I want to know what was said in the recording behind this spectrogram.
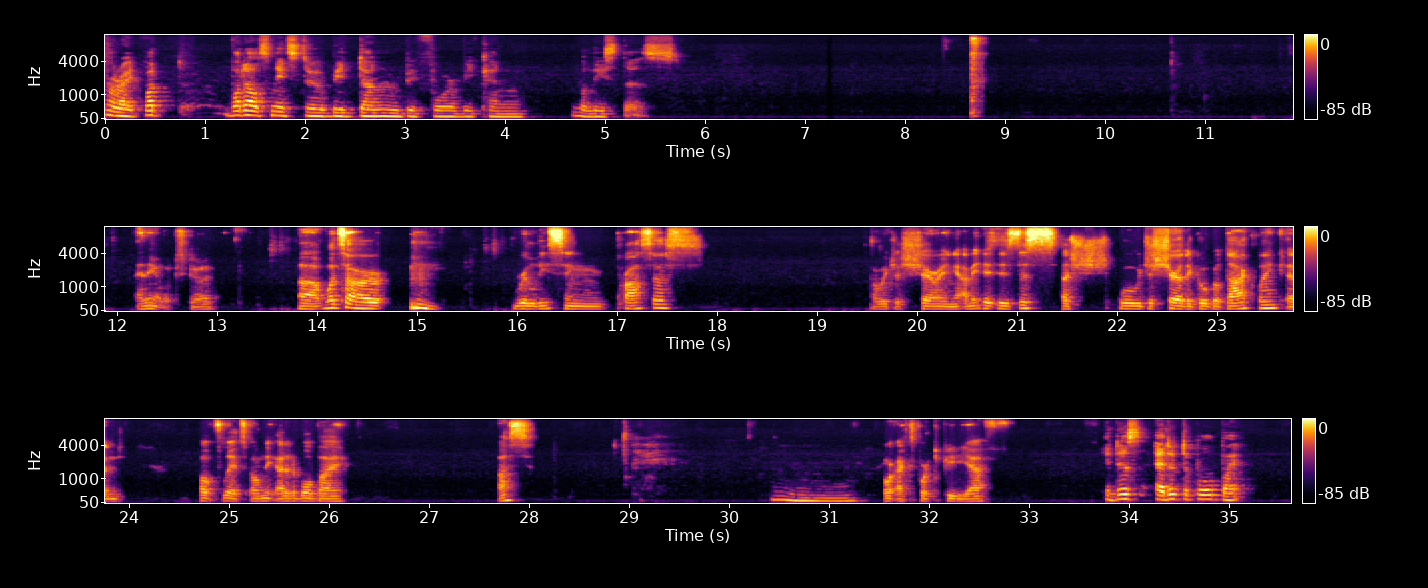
All right, what what else needs to be done before we can release this? I think it looks good. Uh, what's our releasing process? Are we just sharing, I mean, is this a, will we just share the Google Doc link and hopefully it's only editable by us Hmm. or export to PDF? It is editable by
